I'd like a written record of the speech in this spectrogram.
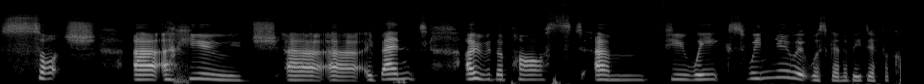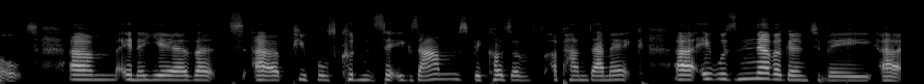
such uh, a huge uh, uh, event over the past um, few weeks. We knew it was going to be difficult um, in a year that uh, pupils couldn't sit exams because of a pandemic. Uh, it was never going to be uh,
